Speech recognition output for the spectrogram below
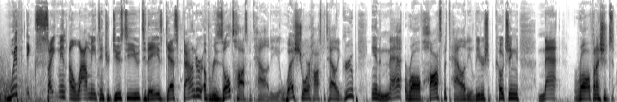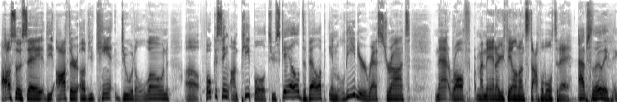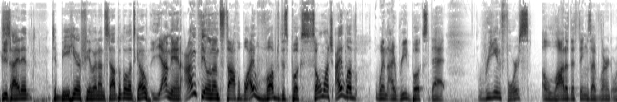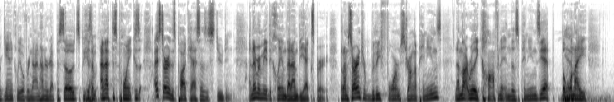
With excitement, allow me to introduce to you today's guest, founder of Results Hospitality, West Shore Hospitality Group, and Matt Rolfe Hospitality Leadership Coaching. Matt Rolfe, and I should also say the author of You Can't Do It Alone, uh, focusing on people to scale, develop, and lead your restaurants. Matt Rolfe, my man, are you feeling unstoppable today? Absolutely. Excited to be here, feeling unstoppable. Let's go. Yeah, man, I'm feeling unstoppable. I loved this book so much. I love when I read books that reinforce a lot of the things I've learned organically over 900 episodes because yeah. I'm, I'm at this point because I started this podcast as a student. I never made the claim that I'm the expert, but I'm starting to really form strong opinions and I'm not really confident in those opinions yet. But yeah. when I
